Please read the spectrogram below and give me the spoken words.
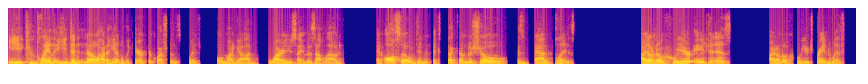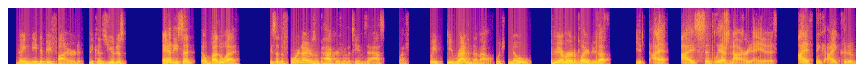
He complained that he didn't know how to handle the character questions, which, oh my God, why are you saying this out loud? And also didn't expect them to show his bad plays. I don't know who your agent is. I don't know who you trained with. They need to be fired because you just. And he said, oh, by the way, he said the 49ers and Packers were the teams that asked the question. He, he ratted them out, which no. Have you ever heard a player do that? I I simply have not heard any of this. I think I could have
